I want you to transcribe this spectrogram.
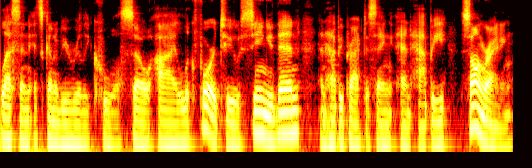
lesson. It's going to be really cool. So I look forward to seeing you then and happy practicing and happy songwriting.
